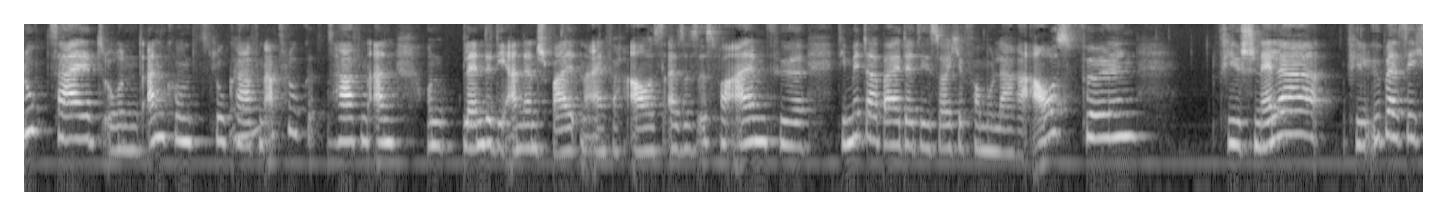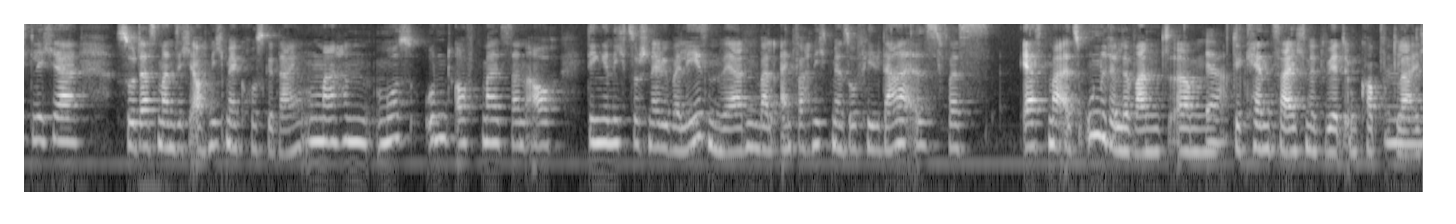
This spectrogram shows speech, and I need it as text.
Flugzeit und Ankunftsflughafen, mhm. Abflughafen an und blende die anderen Spalten einfach aus. Also es ist vor allem für die Mitarbeiter, die solche Formulare ausfüllen, viel schneller, viel übersichtlicher, so dass man sich auch nicht mehr groß Gedanken machen muss und oftmals dann auch Dinge nicht so schnell überlesen werden, weil einfach nicht mehr so viel da ist, was erstmal als unrelevant ähm, ja. gekennzeichnet wird im Kopf gleich.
